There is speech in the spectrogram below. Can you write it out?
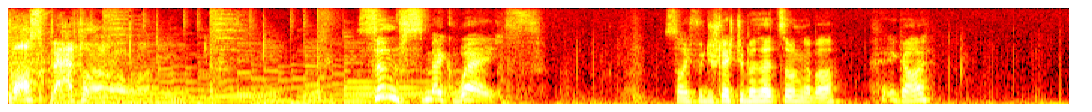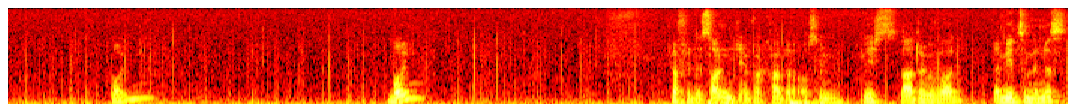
Boss Battle! Synths McWave! Sorry für die schlechte Übersetzung, aber egal. Boing. Boing. Ich hoffe, das ist auch nicht einfach gerade aus dem Nichts lauter geworden. Bei mir zumindest.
